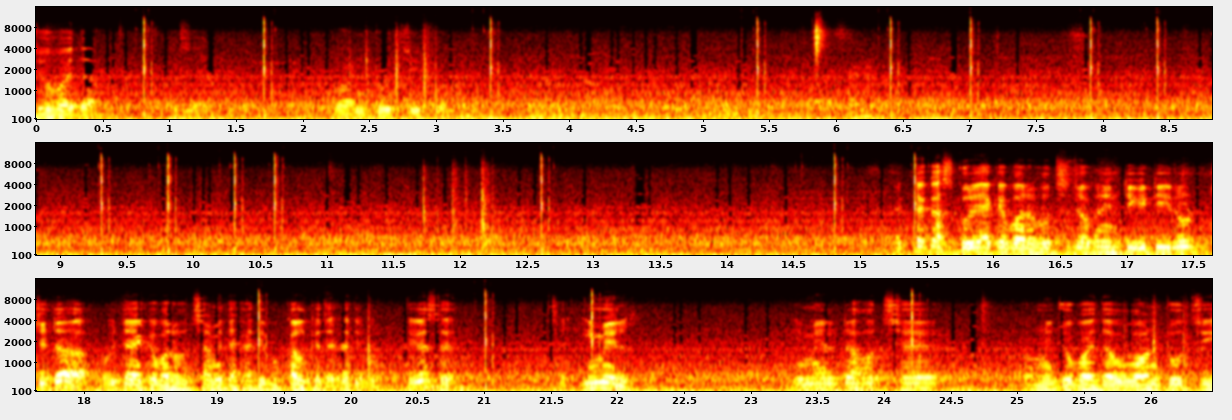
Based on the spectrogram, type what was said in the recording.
জোবাইদা একটা কাজ করি, একেবারে হচ্ছে যখন ইন্টিগ্রিটি রোড যেটা, ওইটা একেবারে হচ্ছে আমি দেখা দিব, কালকে দেখা দিব, ঠিক আছে? ইমেল ইমেলটা হচ্ছে, আমি জোবাই Zobaida one two three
